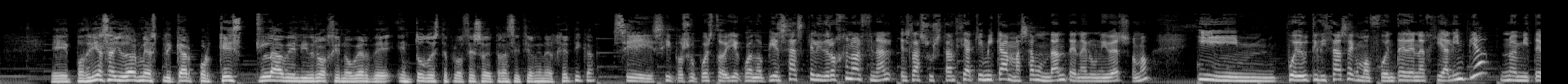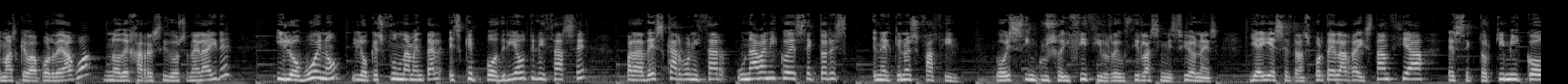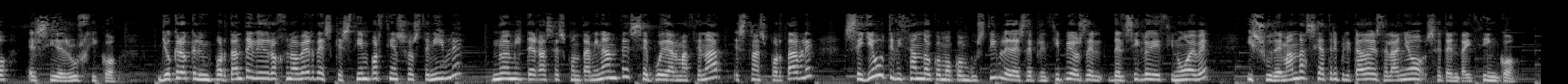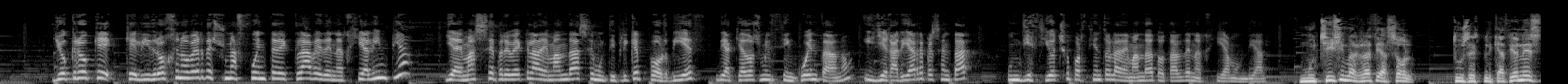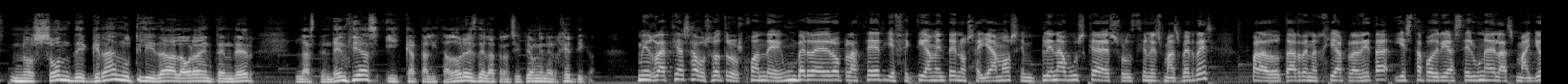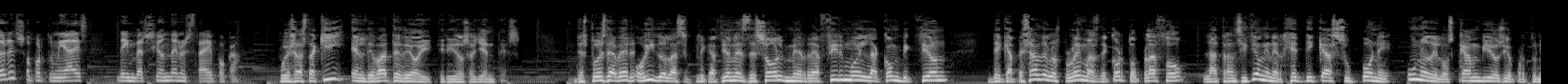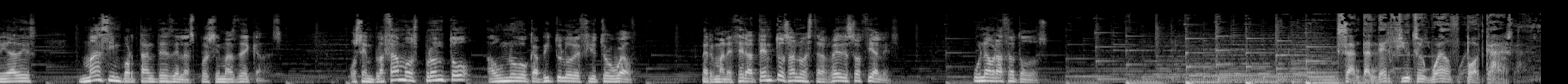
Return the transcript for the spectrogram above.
Eh, ¿Podrías ayudarme a explicar por qué es clave el hidrógeno verde en todo este proceso de transición energética? Sí, sí, por supuesto. Oye, cuando piensas que el hidrógeno al final es la sustancia química más abundante en el universo, ¿no? Y mm, puede utilizarse como fuente de energía limpia, no emite más que vapor de agua, no deja residuos en el aire y lo bueno, y lo que es fundamental, es que podría utilizarse para descarbonizar un abanico de sectores en el que no es fácil o es incluso difícil reducir las emisiones. Y ahí es el transporte de larga distancia, el sector químico, el siderúrgico. Yo creo que lo importante del hidrógeno verde es que es 100% sostenible, no emite gases contaminantes, se puede almacenar, es transportable, se lleva utilizando como combustible desde principios del, siglo XIX y su demanda se ha triplicado desde el año 75. Yo creo que, que el hidrógeno verde es una fuente de clave de energía limpia y además se prevé que la demanda se multiplique por 10 de aquí a 2050, ¿no? Y llegaría a representar un 18% de la demanda total de energía mundial. Muchísimas gracias, Sol. Tus explicaciones nos son de gran utilidad a la hora de entender las tendencias y catalizadores de la transición energética. Mil gracias a vosotros, Juan de. Un verdadero placer y efectivamente nos hallamos en plena búsqueda de soluciones más verdes para dotar de energía al planeta y esta podría ser una de las mayores oportunidades de inversión de nuestra época. Pues hasta aquí el debate de hoy, queridos oyentes. Después de haber oído las explicaciones de Sol, me reafirmo en la convicción de que a pesar de los problemas de corto plazo, la transición energética supone uno de los cambios y oportunidades más importantes de las próximas décadas. Os emplazamos pronto a un nuevo capítulo de Future Wealth. Permanecer atentos a nuestras redes sociales. Un abrazo a todos. Santander Future Wealth Podcast.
